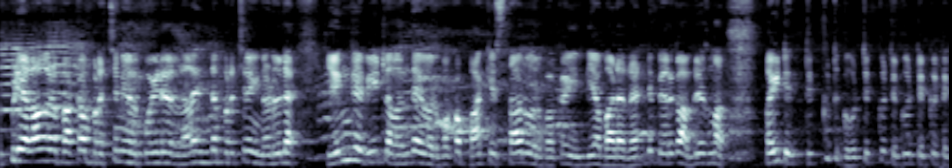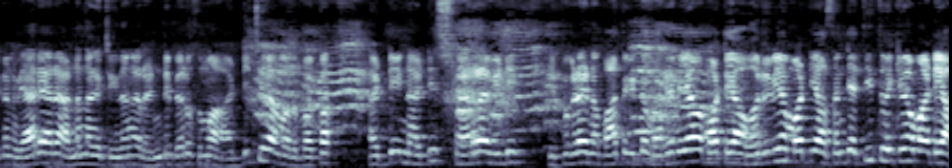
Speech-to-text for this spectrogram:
இப்படியெல்லாம் ஒரு பக்கம் பிரச்சனைகள் போயிட்டு இருந்தாலும் இந்த பிரச்சனைக்கு நடுவில் எங்கள் வீட்டில் வந்து ஒரு பக்கம் பாகிஸ்தான் ஒரு பக்கம் இந்தியா பார்டர் ரெண்டு பேருக்கும் அப்படியே சும்மா போயிட்டு டிக்கு டிக்கு டிக்கு டிக்கு டிக்கு டிக்குன்னு வேற யாரும் அண்ணன் தங்கச்சிங்க தாங்க ரெண்டு பேரும் சும்மா அடிச்சுறாங்க ஒரு பக்கம். அடி நடி சர விடி. இப்போ கூட என்ன பார்த்துக்கிட்டு வரவே மாட்டியா? வருவே மாட்டியா? சண்டையை தீர்த்து வைக்கவே மாட்டியா?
